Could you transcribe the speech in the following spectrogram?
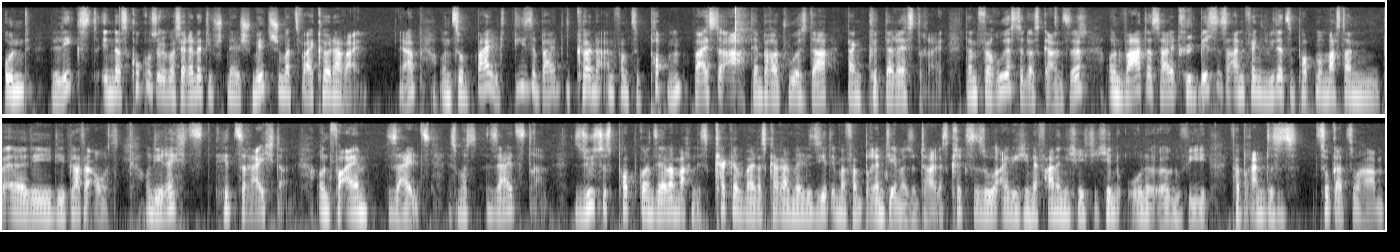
und legst in das Kokosöl, was ja relativ schnell schmilzt, schon mal zwei Körner rein. Ja, und sobald diese beiden Körner anfangen zu poppen, weißt du, ah, Temperatur ist da, dann kütt der Rest rein. Dann verrührst du das Ganze und wartest halt, bis es anfängt wieder zu poppen und machst dann äh, die, die Platte aus. Und die Resthitze reicht dann. Und vor allem Salz. Es muss Salz dran. Süßes Popcorn selber machen ist kacke, weil das karamellisiert immer, verbrennt dir immer so total. Das kriegst du so eigentlich in der Pfanne nicht richtig hin, ohne irgendwie verbranntes Zucker zu haben.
